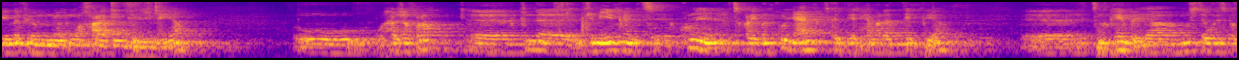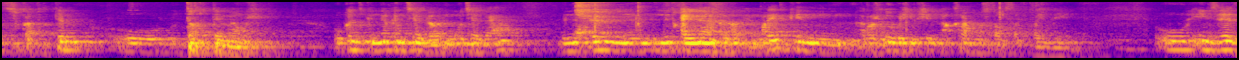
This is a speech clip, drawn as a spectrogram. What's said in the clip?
بما فيهم المخالطين ديال الجمعية. وحاجة أخرى آه، كنا الجمعية كانت كل تقريبا كل عام كانت كدير حملات طبية آه، للتنقيب على مستوى نسبة السكر في الدم والضغط الدموي. وكنت كنا كنتابعوا المتابعة. بالنسبة اللي لقيناه مريض كنرجعوه باش يمشي لأقرب مستوصف طبي والإنجاز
